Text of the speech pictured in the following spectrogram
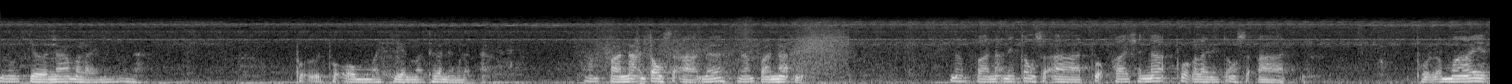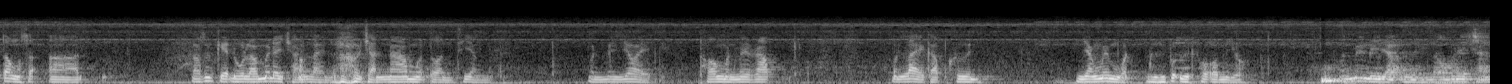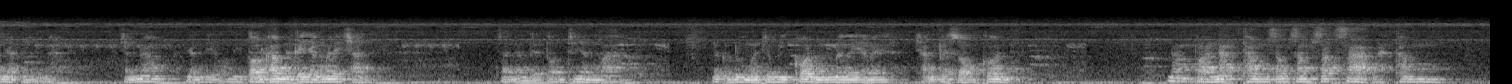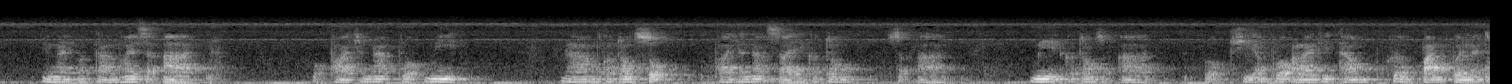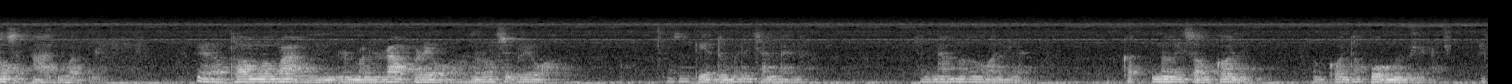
ไม่รู้เจอน้ำอะไรไม่รู้นะพระอืดพระอมมาเจียนมาเทื่อนหนึ่งละน้ำปานะต้องสะอาดเนอะน้ำปานะน้ำปานะนี่ต้องสะอาด พวกภาชนะ พวกอะไรนี่ต้องสะอาด ผลไม้ต้องสะอาด เราสังเกตดูเราไม่ได้ฉันอะไรเราฉันน้ำเมื่อตอนเที่ยงมันไม่ย่อย ท้องมันไม่รับ มันไล่กลับคืน ยังไม่หมดมันอืดพออมอยู่ มันไม่มีอย่างอื่นเราไม่ได้ฉันอย่างอื่นนะฉันน้ำอย่างเดียวนี่ตอนค่ำนี่ก็ยังไม่ได้ฉัน ฉันตั้งแต่ตอนเที่ยงมา แล้วก็ดูเหมือนจะมีก้อนเนยอะไร ฉันไปสองก้อน น้ำปานะทำซ้ำๆซักๆนะทำยังไงก็ตามให้สะอาด พวกภาชนะพวกมีด น้ำก็ต้องสุกภาชนะใส่ก็ต้องสะอาด มีดก็ต้องสะอาด พวกเขียงพวกอะไรที่ทำเครื่องปั่นเปิดอะไรต้องสะอาดหมดเราท้องว่างๆมันรับเร็วมันรู้สึกเร็วสังเกตดูไม่ได้ฉันอะไรนะฉันน้ำเมื่อกลางวันนี่แหละกับเนยสองก้อนสองก้อนทั้งโป่งมือเนี่ย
